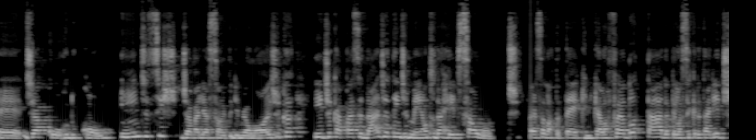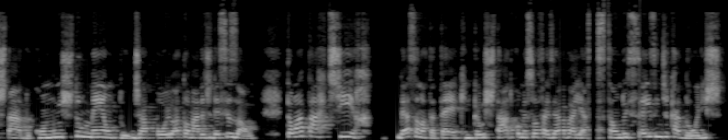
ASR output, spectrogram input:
é, de acordo com índices de avaliação epidemiológica e de capacidade de atendimento da rede de saúde. Essa nota técnica ela foi adotada pela Secretaria de Estado como um instrumento de apoio à tomada de decisão. Então, a partir dessa nota técnica, o Estado começou a fazer a avaliação dos seis indicadores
